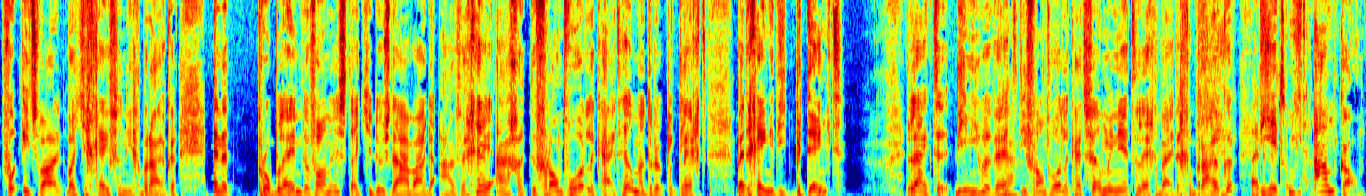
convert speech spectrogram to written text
voor iets waar, wat je geeft aan die gebruiker. En het probleem daarvan is dat je dus daar waar de AVG eigenlijk de verantwoordelijkheid... heel nadrukkelijk legt bij degene die het bedenkt lijkt die nieuwe wet Ja. die verantwoordelijkheid veel meer neer te leggen bij de gebruiker, Bij de die het niet aan kan.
